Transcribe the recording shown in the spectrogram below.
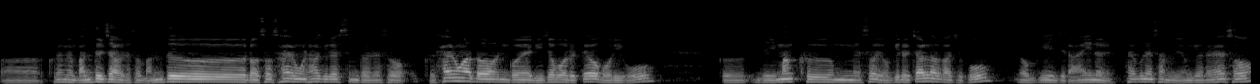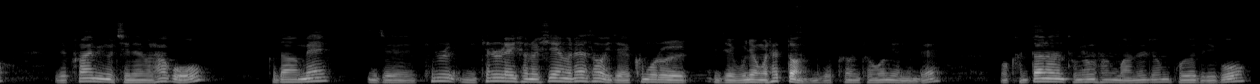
어, 그러면 만들자 그래서 만들어서 사용을 하기로 했습니다. 그래서 그 사용하던 거에 리저버를 떼어버리고 그 이제 이만큼에서 여기를 잘라 가지고 여기 이제 라인을 8분의 3을 연결을 해서 이제 프라이밍을 진행을 하고 그 다음에 이제 캐놀, 캐놀레이션을 시행을 해서 이제 에크모를 이제 운영을 했던 이제 그런 경험이었는데 뭐 간단한 동영상만을 좀 보여드리고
